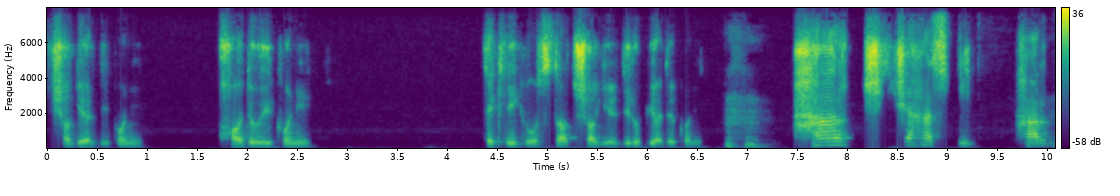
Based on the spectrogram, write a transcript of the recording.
شاگردی کنید. پادویی کنید تکنیک استاد شاگردی رو پیاده کنید هر چی که هستید هر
